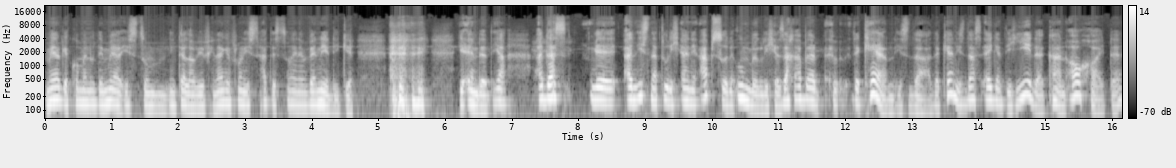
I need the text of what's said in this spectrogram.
Meer gekommen und der Meer ist zum, in Tel Aviv hineingeflogen, ist, hat es zu einem Venedig ge geendet. Ja, das äh, ist natürlich eine absurde, unmögliche Sache, aber äh, der Kern ist da. Der Kern ist, dass eigentlich jeder kann, auch heute,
